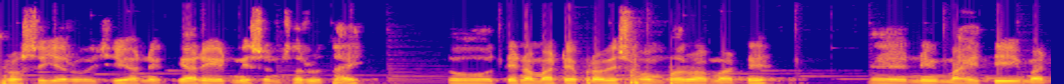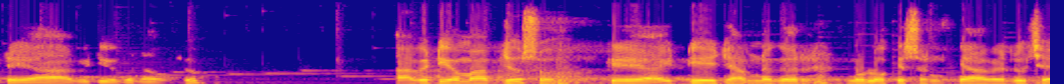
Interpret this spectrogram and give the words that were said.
પ્રોસિજર હોય છે અને ક્યારે એડમિશન શરૂ થાય. તો તેના માટે પ્રવેશ ફોર્મ ભરવા માટે એની માહિતી માટે આ વીડિયો બનાવું છું. આ વિડીયોમાં આપ જોશો કે આઈટીઆઈ જામનગરનું લોકેશન ક્યાં આવેલું છે.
